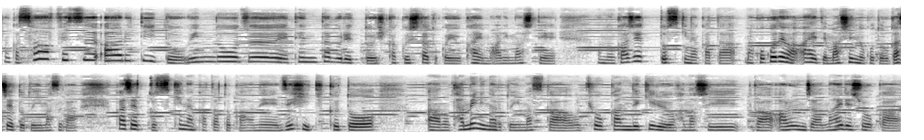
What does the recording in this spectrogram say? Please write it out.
なんか Surface RT と Windows 10タブレットを比較したとかいう回もありまして、あの、ガジェット好きな方、まあ、ここではあえてマシンのことをガジェットと言いますが、ガジェット好きな方とかはね、ぜひ聞くと、あの、ためになると言いますか、共感できる話があるんじゃないでしょうか。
